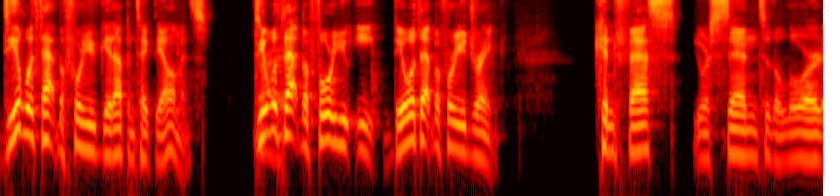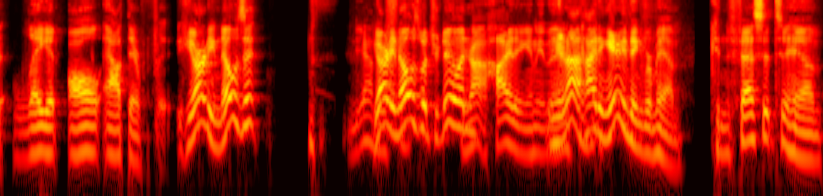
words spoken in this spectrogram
deal with that before you get up and take the elements. Deal with that before you eat. Deal with that before you drink. Confess your sin to the Lord. Lay it all out there. He already knows it. Yeah, he already knows what you're doing. You're not hiding anything. you're not hiding anything from him. Confess it to him,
